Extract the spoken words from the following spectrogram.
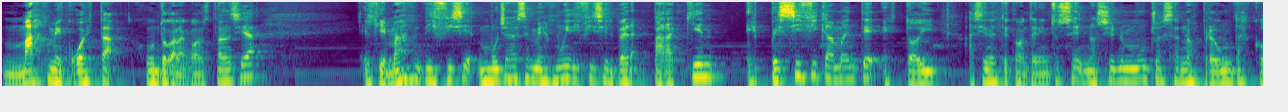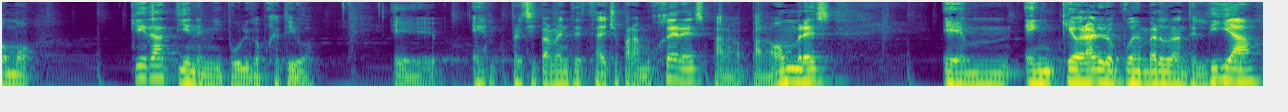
más me cuesta junto con la constancia el que más difícil, muchas veces me es muy difícil ver para quién específicamente estoy haciendo este contenido. Entonces nos sirve mucho hacernos preguntas como, ¿qué edad tiene mi público objetivo? Eh, principalmente está hecho para mujeres, para, hombres. Em, ¿En qué horario lo pueden ver durante el día?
